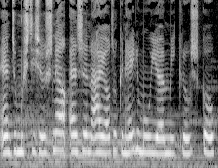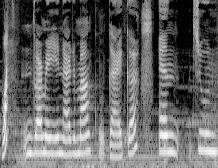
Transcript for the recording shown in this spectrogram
En toen moest hij zo snel. En zijn, hij had ook een hele mooie microscoop. Wat? Waarmee je naar de maan kon kijken. En toen.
